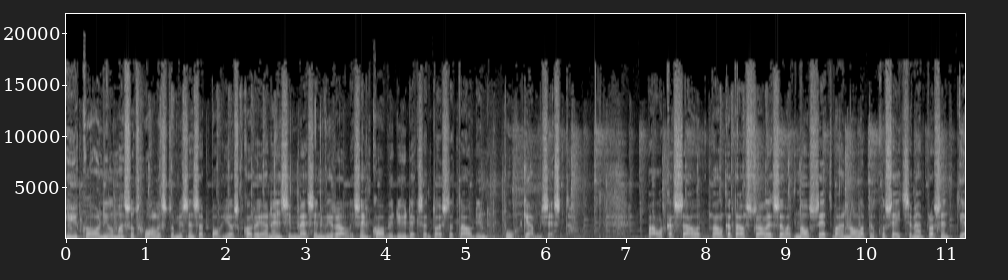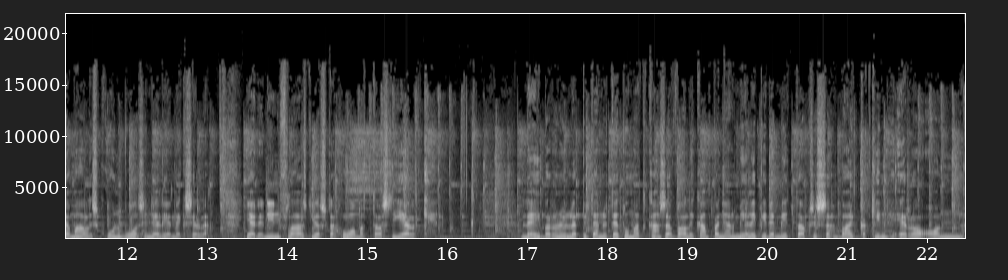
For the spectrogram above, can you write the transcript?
YK on ilmaissut huolestumisensa Pohjois-Korean ensimmäisen virallisen COVID-19-taudin puhkeamisesta. Palkat Australiassa ovat nousseet vain 0,7 prosenttia maaliskuun vuosineljänneksellä, jääden inflaatiosta huomattavasti jälkeen. Labour on ylläpitänyt etumatkansa vaalikampanjan mielipidemittauksissa, vaikkakin ero on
